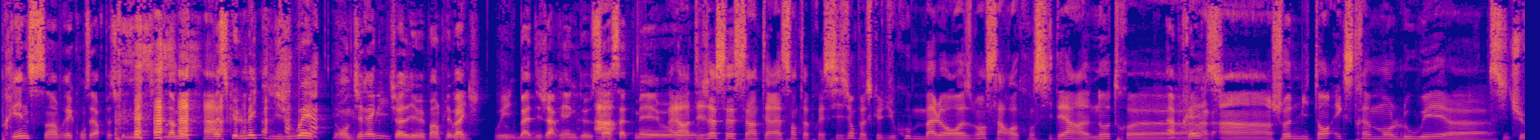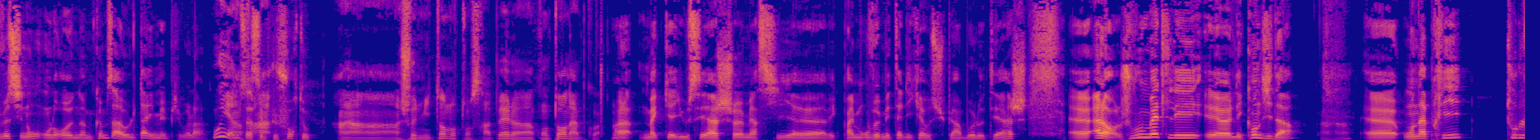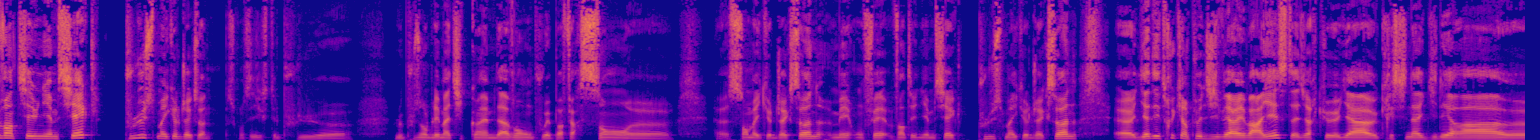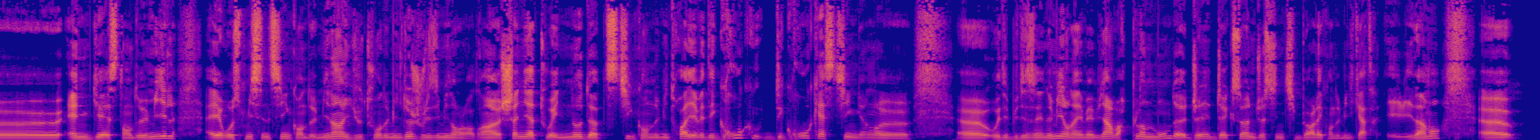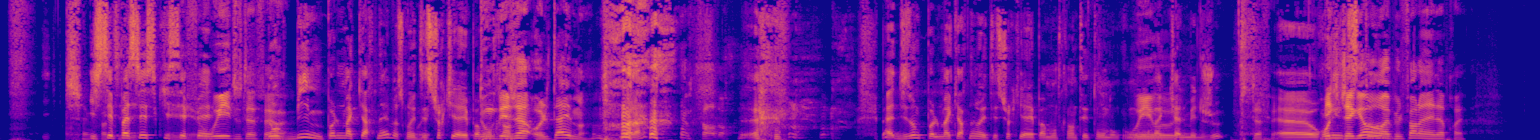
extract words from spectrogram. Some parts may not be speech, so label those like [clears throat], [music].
Prince, c'est un vrai concert parce que le mec, non mais parce que le mec il jouait en direct, Oui. tu vois, il y avait pas un playback. Oui, oui. Donc, bah déjà rien que de ça, Ah. ça te met. euh, Alors déjà, ça, c'est intéressant ta précision, parce que du coup, malheureusement, ça reconsidère un autre, euh, Après, un, si- un show de mi-temps extrêmement loué, euh, Si tu veux, sinon on le renomme comme ça, all time, et puis voilà. Oui, comme un- ça c'est plus fourre-tout. un, un show de mi-temps dont on se rappelle incontournable, quoi. Voilà, Macaillou CH, merci avec Prime. On veut Metallica au Super Bowl au TH. Euh, alors, je vous mettre les, les candidats. Uh-huh. Euh, on a pris tout le 21e siècle plus Michael Jackson parce qu'on s'est dit que c'était le plus euh, le plus emblématique quand même d'avant. On pouvait pas faire sans euh, euh, sans Michael Jackson, mais on fait 21e siècle plus Michael Jackson. Euh, Il y a des trucs un peu divers et variés, c'est-à-dire qu'il y a Christina Aguilera, euh, Guest en 2000, Aerosmith NSYNC en 2001, U2 en 2002. Je vous les ai mis dans l'ordre. Hein. Shania Twain, No Doubt, Sting en 2003. Il y avait des gros des gros castings. Hein, au début des années 2000, on aimait bien avoir plein de monde. Janet Jackson, Justin Timberlake en 2004, évidemment. Il s'est passé ce qui et- s'est fait. Oui, tout à fait. donc bim, Paul McCartney, parce qu'on était sûr qu'il allait pas Donc montrer un- déjà, all time. Voilà. [laughs] Pardon. [laughs] Bah, disons que Paul McCartney, on était sûr qu'il allait pas montrer un téton, donc on, Oui, on a oui, calmé le jeu. Tout à fait. Euh, Rolling Mick Jagger Stone- aurait pu le faire l'année d'après.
